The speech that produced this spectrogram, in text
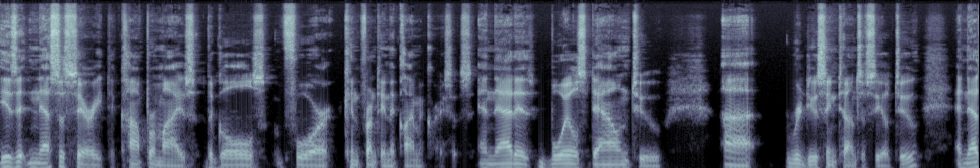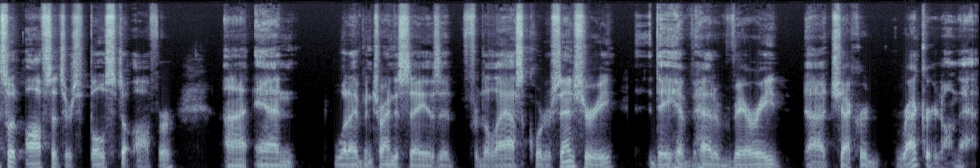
is it necessary to compromise the goals for confronting the climate crisis? And that is boils down to uh, reducing tons of CO2, and that's what offsets are supposed to offer. Uh, and what I've been trying to say is that for the last quarter century, they have had a very uh, checkered record on that.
